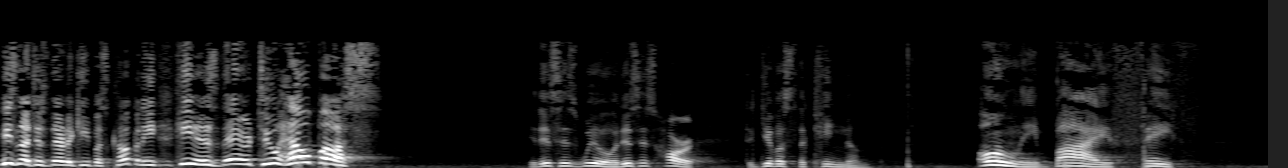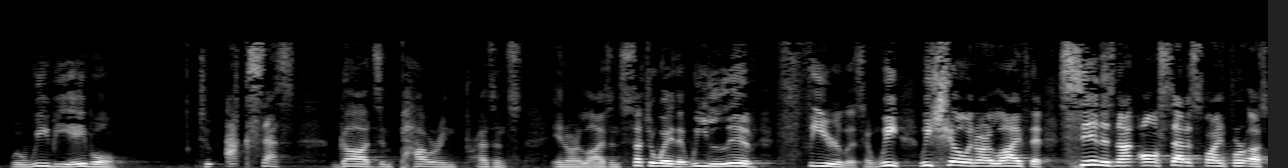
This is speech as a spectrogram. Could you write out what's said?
He's not just there to keep us company. He is there to help us. It is His will, it is His heart to give us the kingdom. Only by faith will we be able to access God's empowering presence in our lives in such a way that we live fearless and we, we show in our life that sin is not all satisfying for us.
